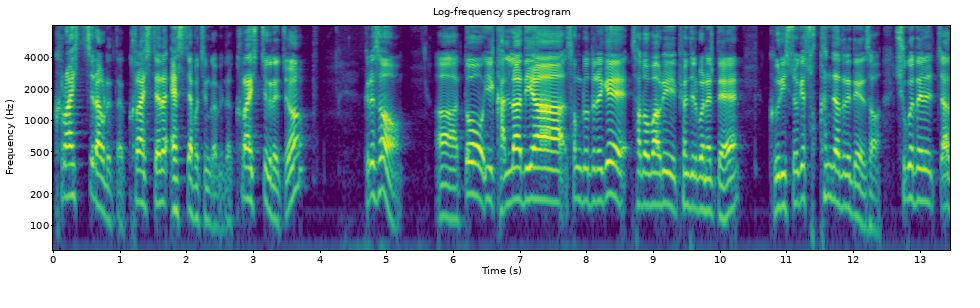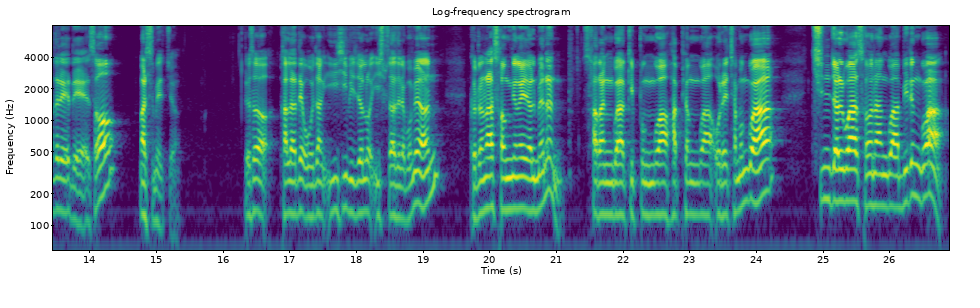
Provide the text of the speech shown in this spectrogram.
Christ라고 그랬다. Christ에다 S자 붙인 겁니다. Christ 그랬죠. 그래서 아, 또 이 갈라디아 성도들에게 사도 바울이 편지를 보낼 때 그리스도에 속한 자들에 대해서 휴거될 자들에 대해서 말씀했죠. 그래서 갈라디아 5장 22절로 24절에 보면 그러나 성령의 열매는 사랑과 기쁨과 화평과 오래 참음과 친절과 선함과 믿음과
